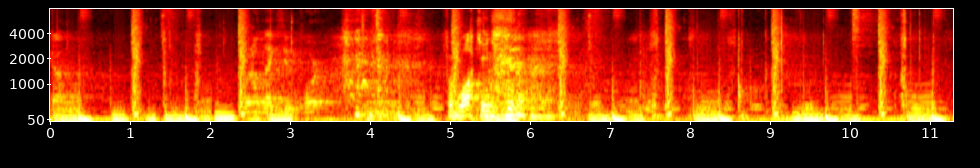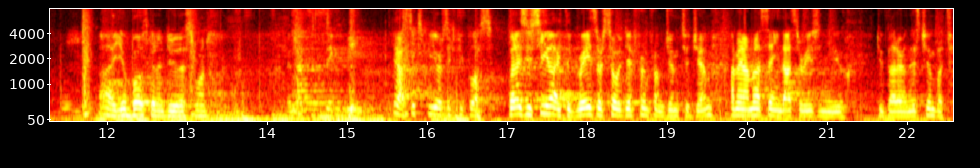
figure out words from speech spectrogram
Yeah. What are legs in for? For walking. Ah, you're both gonna do this one. And that's a 6B? Yeah, 6B or 6B plus. But as you see, like the grades are so different from gym to gym. I mean, I'm not saying that's the reason you do better in this gym, but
